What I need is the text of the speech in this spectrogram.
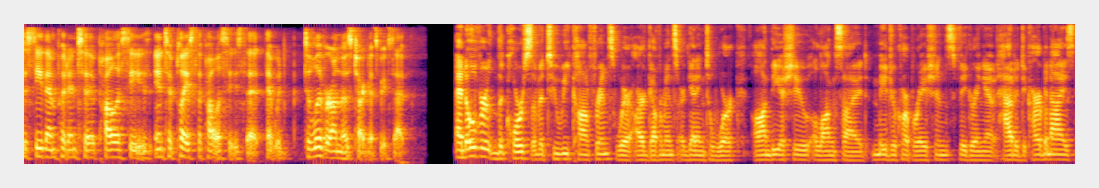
to see them put into policies into place the policies that that would deliver on those targets we've set. And over the course of a two week conference where our governments are getting to work on the issue alongside major corporations figuring out how to decarbonize,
